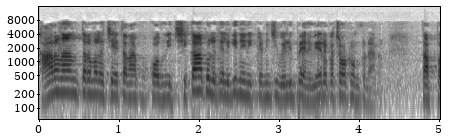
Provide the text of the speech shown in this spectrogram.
కారణాంతరముల చేత నాకు కొన్ని చికాకులు కలిగి నేను ఇక్కడి నుంచి వెళ్ళిపోయాను. వేరొక చోట ఉంటున్నాను. తప్ప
